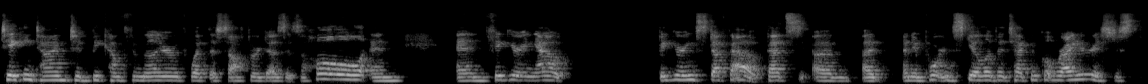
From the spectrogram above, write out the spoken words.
taking time to become familiar with what the software does as a whole and and figuring out figuring stuff out. That's um, a, an important skill of a technical writer is just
